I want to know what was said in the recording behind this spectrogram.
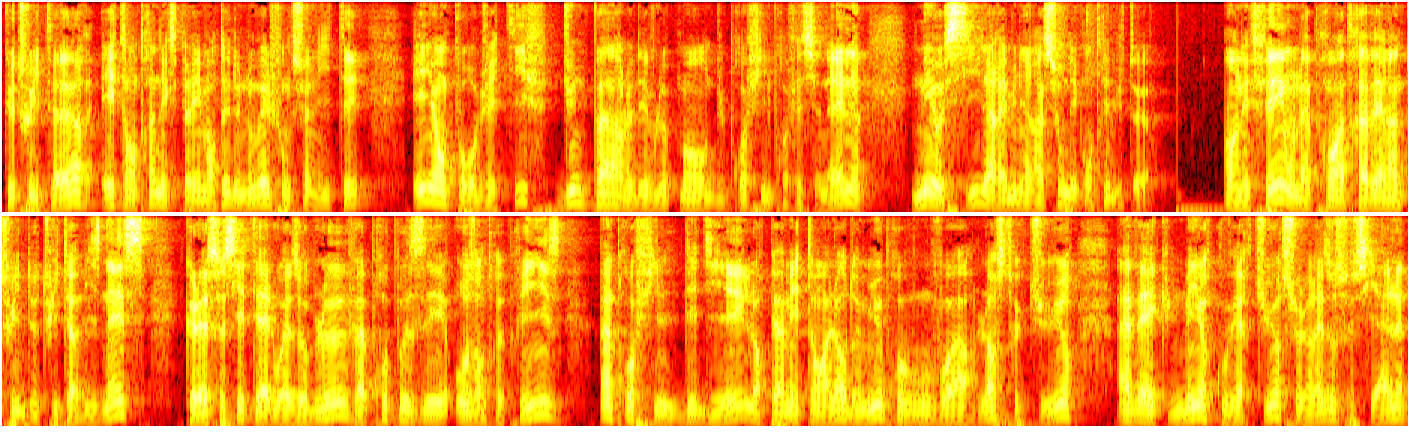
que Twitter est en train d'expérimenter de nouvelles fonctionnalités ayant pour objectif d'une part le développement du profil professionnel, mais aussi la rémunération des contributeurs. En effet, on apprend à travers un tweet de Twitter Business que la société à l'oiseau bleu va proposer aux entreprises un profil dédié leur permettant alors de mieux promouvoir leur structure avec une meilleure couverture sur le réseau social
